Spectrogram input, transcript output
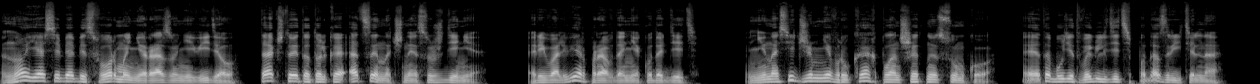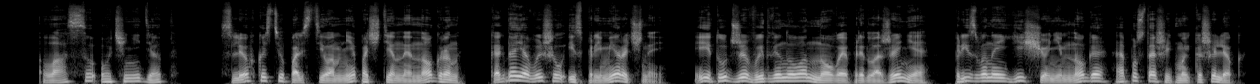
Но я себя без формы ни разу не видел, так что это только оценочное суждение. Револьвер, правда, некуда деть. Не носить же мне в руках планшетную сумку. Это будет выглядеть подозрительно. Лассу очень идет. С легкостью польстила мне почтенный Ногран, когда я вышел из примерочной, и тут же выдвинула новое предложение, призванное еще немного опустошить мой кошелек.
